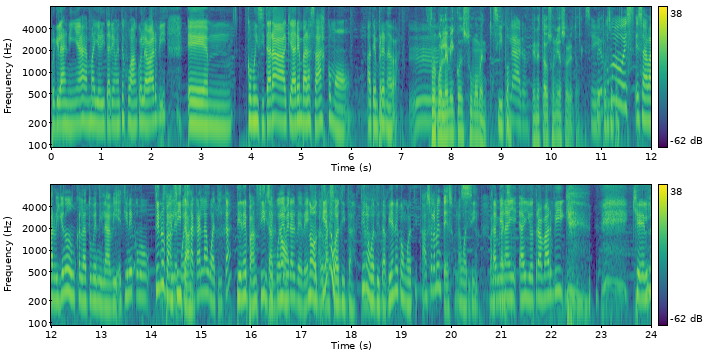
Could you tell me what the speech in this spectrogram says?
porque las niñas mayoritariamente jugaban con la Barbie, eh, como incitar a quedar embarazadas como a temprana edad. Mm, Fue polémico en su momento. Sí, po. Claro. En Estados Unidos, sobre todo. Sí, Pero por ¿cómo supuesto. es esa Barbie? Yo no, nunca la tuve ni la vi. Eh, Tiene como... Tiene o sea, ¿Le pancita. puede sacar la guatita? Tiene pancita. ¿Y se puede no. ver al bebé? No, Algo tiene así. guatita. Tiene Ah. guatita. Viene con guatita. Ah, solamente eso, la guatita. Sí. Barbie También hay, hay otra Barbie que, que el-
